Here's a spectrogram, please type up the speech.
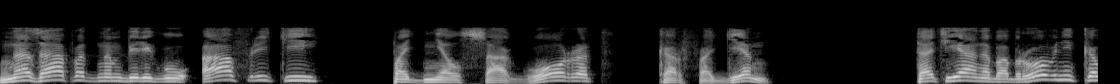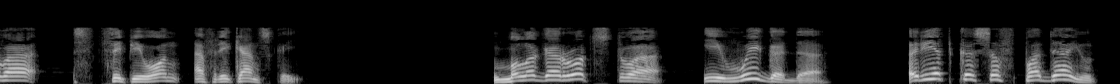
на западном берегу Африки поднялся город Карфаген. Татьяна Бобровникова Сципион Африканской. Благородство и выгода редко совпадают.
